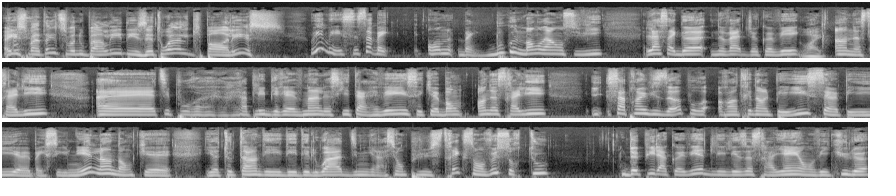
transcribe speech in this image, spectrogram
Hey, ce matin, tu vas nous parler des étoiles qui pâlissent. Oui, mais c'est ça. Ben, on, ben, beaucoup de monde hein, ont suivi la saga Novak Djokovic Ouais. en Australie. Euh, pour euh, rappeler brièvement là, ce qui est arrivé, c'est que, bon, en Australie, ça prend un visa pour rentrer dans le pays. C'est un pays, euh, ben, c'est une île, hein, donc euh, il y a tout le temps des, des- des lois d'immigration plus strictes. Si on veut surtout depuis la COVID, les, les Australiens ont vécu là,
